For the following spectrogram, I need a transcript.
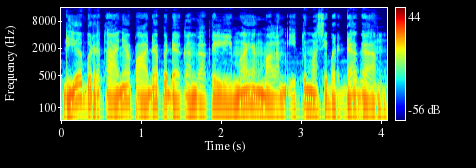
Dia bertanya pada pedagang kaki lima yang malam itu masih berdagang.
